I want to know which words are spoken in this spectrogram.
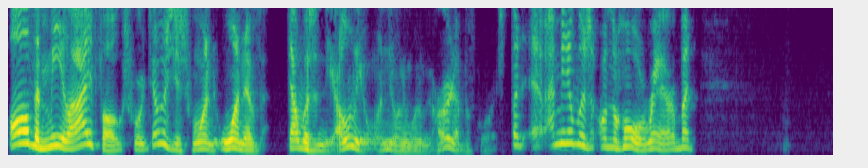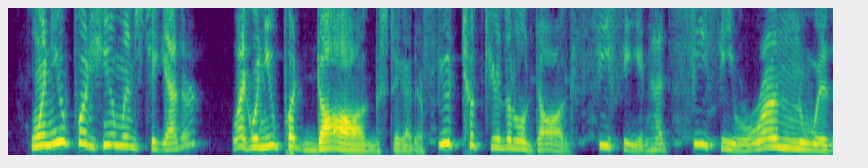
All the My Lai folks were. There was just one one of that wasn't the only one, the only one we heard of, of course. But uh, I mean, it was on the whole rare. But When you put humans together, like when you put dogs together, if you took your little dog, Fifi, and had Fifi run with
